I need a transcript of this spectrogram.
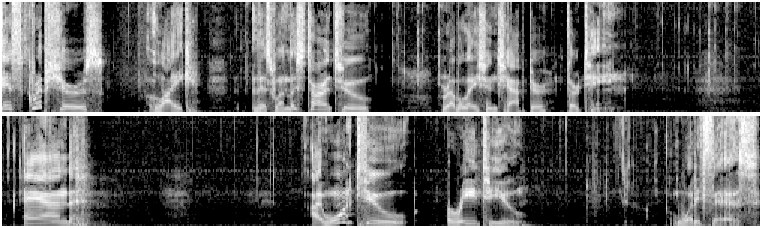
is scriptures like this one. Let's turn to Revelation chapter 13. And I want to read to you what it says.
